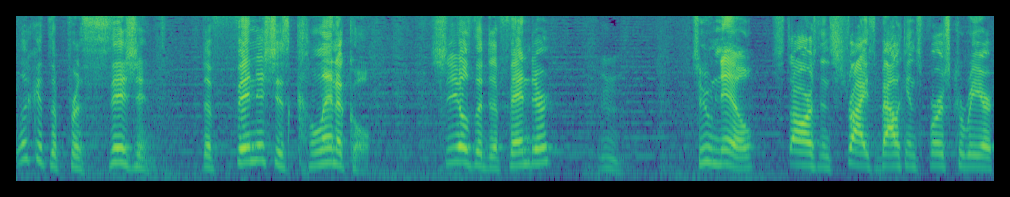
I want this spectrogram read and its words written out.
Look at the precision. The finish is clinical. Shields the defender. Hmm. 2 0. Stars and stripes Balogun's first career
